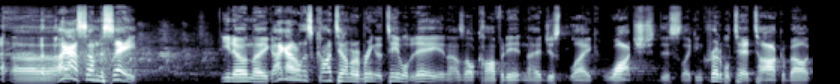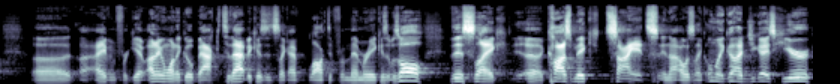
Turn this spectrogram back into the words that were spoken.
Uh, I got something to say. You know, and like I got all this content I'm gonna bring to the table today, and I was all confident, and I had just like watched this like incredible TED talk about. Uh, I even forget. I don't even want to go back to that because it's like I've blocked it from memory because it was all this like uh, cosmic science, and I was like, oh my god, did you guys hear?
